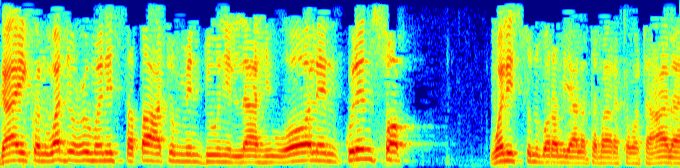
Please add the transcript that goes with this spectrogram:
gaa yi kon wad'u man istata'tum min duni illahi woo leen ku leen soob walis sunu borom yàlla tabaraka wa taala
